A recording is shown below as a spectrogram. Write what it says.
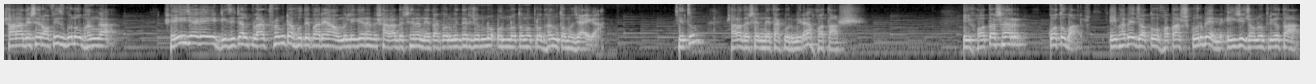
সারা দেশের অফিসগুলো ভাঙ্গা। সেই জায়গায় এই ডিজিটাল প্ল্যাটফর্মটা হতে পারে আওয়ামী লীগের সারা দেশের নেতাকর্মীদের জন্য অন্যতম, প্রধানতম জায়গা। কিন্তু সারা দেশের নেতাকর্মীরা হতাশ। এই হতাশার কতবার? এইভাবে যত হতাশ করবেন, এই যে জনপ্রিয়তা,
